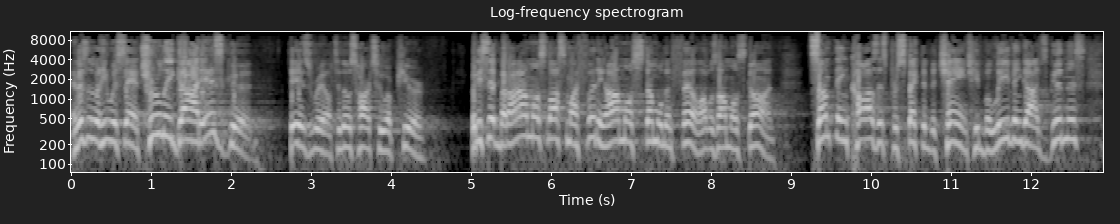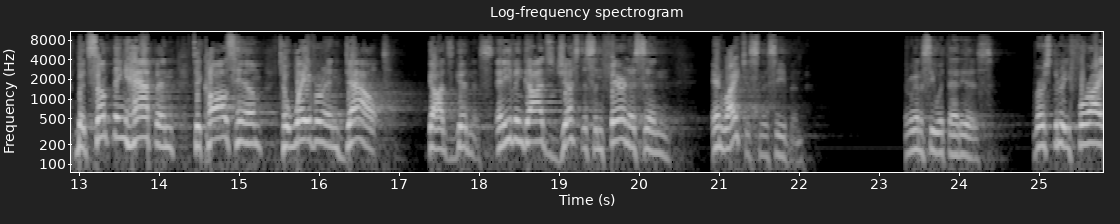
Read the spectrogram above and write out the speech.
And this is what he was saying. Truly God is good to Israel, to those hearts who are pure. But he said, but I almost lost my footing. I almost stumbled and fell. I was almost gone. Something causes perspective to change. He believed in God's goodness, but something happened to cause him to waver and doubt God's goodness and even God's justice and fairness and, and righteousness even. And we're going to see what that is. Verse three, for I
